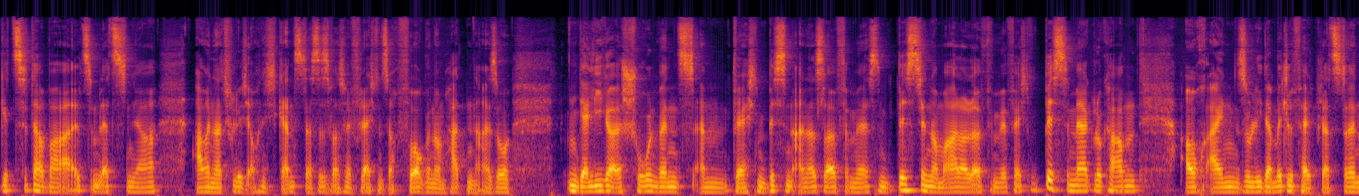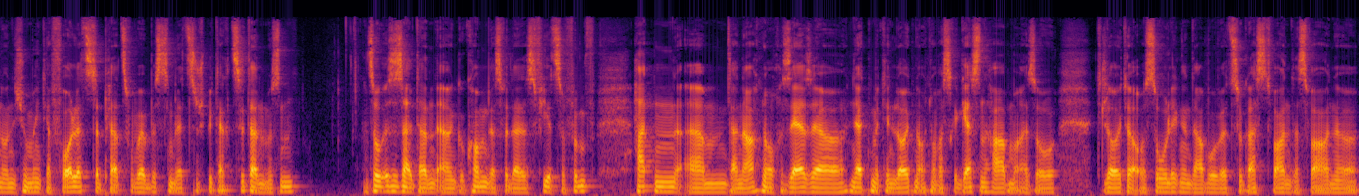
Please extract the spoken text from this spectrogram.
gezitter war als im letzten Jahr, aber natürlich auch nicht ganz das ist, was wir vielleicht uns auch vorgenommen hatten. Also in der Liga ist schon, wenn es ähm, vielleicht ein bisschen anders läuft, wenn es ein bisschen normaler läuft, wenn wir vielleicht ein bisschen mehr Glück haben, auch ein solider Mittelfeldplatz drin und nicht unbedingt der vorletzte Platz, wo wir bis zum letzten Spieltag zittern müssen so ist es halt dann äh, gekommen, dass wir da das 4 zu 5 hatten. Ähm, danach noch sehr, sehr nett mit den Leuten auch noch was gegessen haben. Also die Leute aus Solingen, da wo wir zu Gast waren, das war eine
